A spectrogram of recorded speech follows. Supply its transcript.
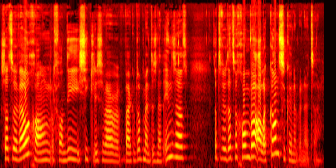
Zodat we wel gewoon van die cyclussen waar, waar ik op dat moment dus net in zat, dat we, dat we gewoon wel alle kansen kunnen benutten.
